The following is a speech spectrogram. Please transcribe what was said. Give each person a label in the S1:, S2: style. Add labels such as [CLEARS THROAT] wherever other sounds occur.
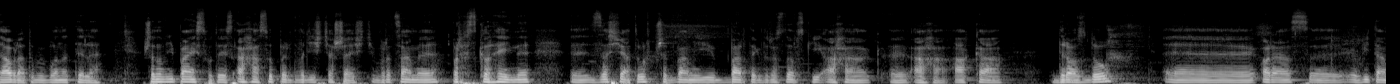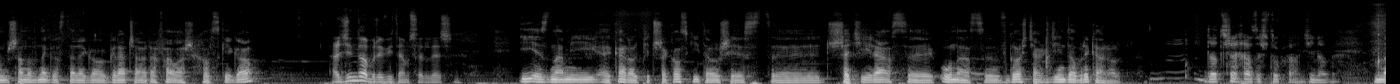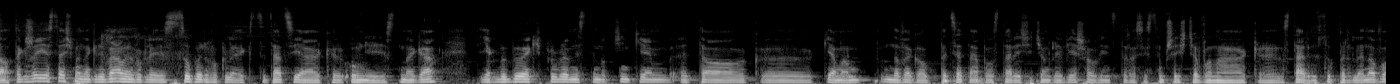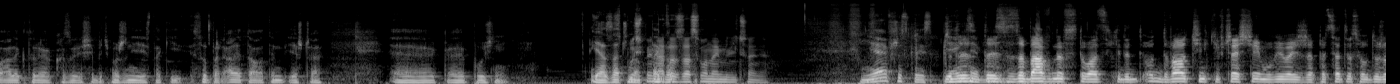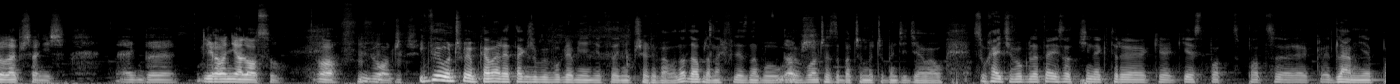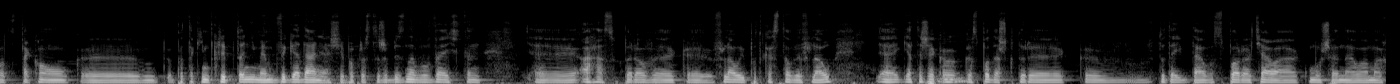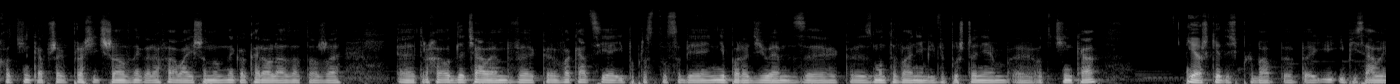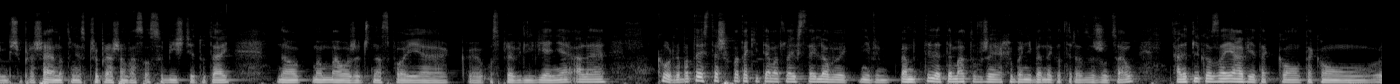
S1: Dobra, to by było na tyle. Szanowni Państwo, to jest AHA Super 26. Wracamy po raz kolejny z zaświatów. Przed Wami Bartek Drozdowski, AHA, AHA AK Drozdu. E, oraz e, witam szanownego starego gracza Rafała Szychowskiego.
S2: A dzień dobry, witam serdecznie.
S1: I jest z nami Karol Pietrzakowski, to już jest trzeci raz u nas w gościach. Dzień dobry, Karol.
S3: Do trzech razy sztuka. Dzień dobry.
S1: No, także jesteśmy, nagrywamy, w ogóle jest super, w ogóle ekscytacja, u mnie jest mega. Jakby były jakieś problemy z tym odcinkiem, to ja mam nowego peceta, bo stary się ciągle wieszał, więc teraz jestem przejściowo na starym super Lenovo, ale który okazuje się być może nie jest taki super, ale to o tym jeszcze e, później.
S2: Ja zacznę Spójrzmy tego... na to zasłonę milczenia.
S1: Nie, wszystko jest pięknie. To
S3: jest, to jest zabawne w sytuacji, kiedy dwa odcinki wcześniej mówiłeś, że PC-ty są dużo lepsze niż jakby ironia losu. O, i [LAUGHS] wyłączysz.
S1: I wyłączyłem kamerę tak, żeby w ogóle mnie nie, tutaj nie przerywało. No dobra, na chwilę znowu Dobrze. włączę, zobaczymy, czy będzie działał. Słuchajcie, w ogóle to jest odcinek, który jest pod, pod, e, dla mnie pod, taką, e, pod takim kryptonimem wygadania się, po prostu, żeby znowu wejść w ten e, aha, superowy flow i podcastowy flow. Ja też jako mm. gospodarz, który tutaj dał sporo ciała, muszę na łamach odcinka przeprosić szanownego Rafała i szanownego Karola za to, że e, trochę odleciałem w wakacje i po prostu sobie nie poradziłem z zmontowaniem i wypuszczeniem e, odcinka. Ja już kiedyś chyba i pisałem i przepraszałem, natomiast przepraszam Was osobiście tutaj. No, mam mało rzeczy na swoje usprawiedliwienie, ale Kurde, bo to jest też chyba taki temat lifestyle'owy, nie wiem, mam tyle tematów, że ja chyba nie będę go teraz wyrzucał, ale tylko zajawię taką, taką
